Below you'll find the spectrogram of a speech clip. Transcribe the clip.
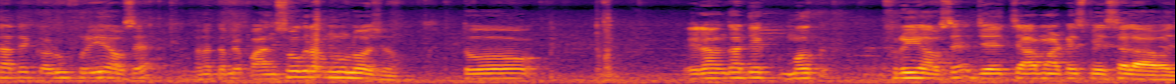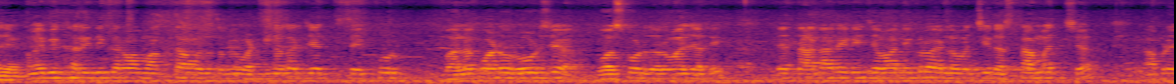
સાથે કડું ફ્રી આવશે અને તમે પાંચસો ગ્રામનું લો છો. તો એના અંગાત એક મગ ફ્રી આવશે જે ચા માટે સ્પેશિયલ આવે છે. તમે બી ખરીદી કરવા માંગતા હો તો તમે વડનગર જે શેખપુર બાલકવાડો રોડ છે વોસ્કોટ દરવાજાથી તે તાનારીની જવા નીકળો એટલે વચ્ચે રસ્તામાં જ છે. આપણે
